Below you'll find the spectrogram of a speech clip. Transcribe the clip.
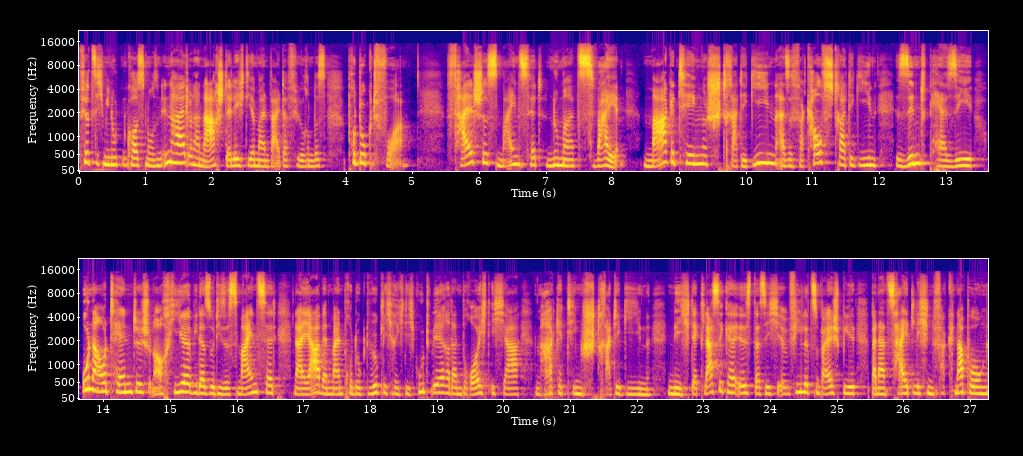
40 Minuten kostenlosen Inhalt und danach stelle ich dir mein weiterführendes Produkt vor. Falsches Mindset Nummer zwei. Marketingstrategien, also Verkaufsstrategien, sind per se unauthentisch und auch hier wieder so dieses Mindset, naja, wenn mein Produkt wirklich richtig gut wäre, dann bräuchte ich ja Marketingstrategien nicht. Der Klassiker ist, dass sich äh, viele zum Beispiel bei einer zeitlichen Verknappung,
